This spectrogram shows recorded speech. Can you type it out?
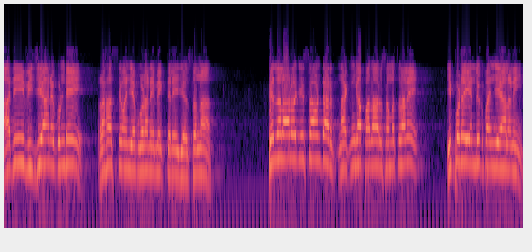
అది విజయానికి ఉండే రహస్యం అని చెప్పి కూడా నేను మీకు తెలియజేస్తున్నా. పిల్లలు ఆలోచిస్తూ ఉంటారు నాకు ఇంకా పదహారు సంవత్సరాలే ఇప్పుడే ఎందుకు పనిచేయాలని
